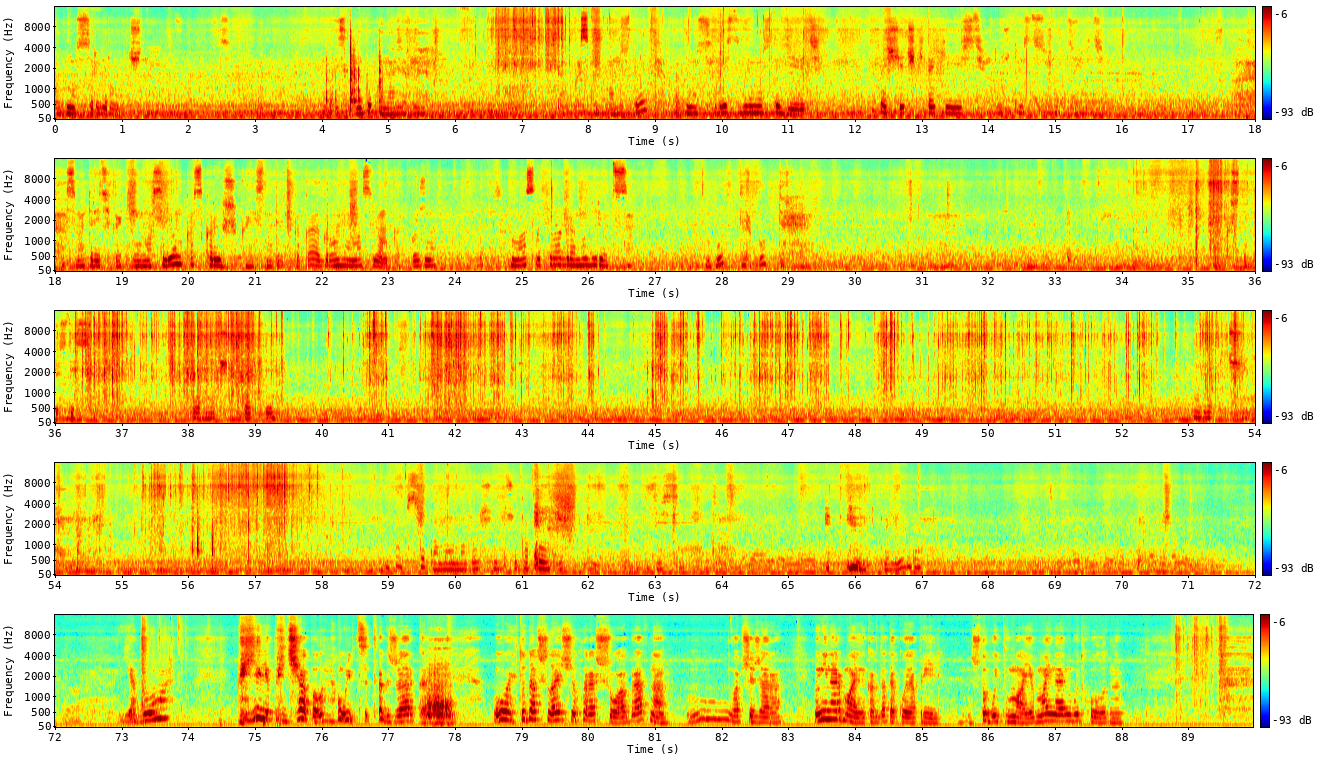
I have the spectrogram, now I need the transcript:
Поднос сервировочный. Да, из бамбука, наверное. Так, а Сколько он стоит? Поднос 299. Дощечки такие есть. Тоже 249. Смотрите, какие масленка с крышкой. Смотрите, какая огромная масленка. Кожно вот масло килограмм уберется. Буттер, буттер. Так, что-то здесь формочки такие. Для печенья. Ну, все, по-моему, больше ничего такого здесь нет. Блюдо. Я дома. Еле причапала на улице, так жарко. Ой, туда шла еще хорошо, обратно м вообще жара. Ну, ненормально, когда такой апрель. Что будет в мае? В мае, наверное, будет холодно.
